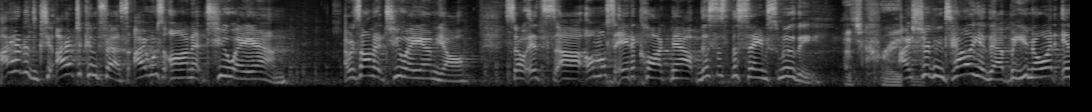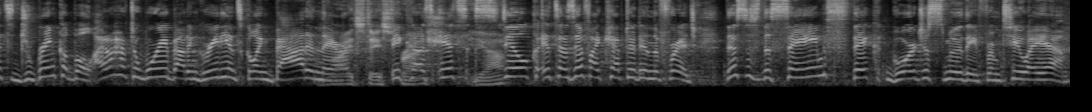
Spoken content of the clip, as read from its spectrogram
I have to, I have to confess, I was on at 2 a.m. I was on at 2 a.m., y'all. So it's uh, almost 8 o'clock now. This is the same smoothie. That's crazy. I shouldn't tell you that, but you know what? It's drinkable. I don't have to worry about ingredients going bad in there. Right, stays because fresh. it's Yeah. still it's as if I kept it in the fridge. This is the same thick, gorgeous smoothie from 2 a.m.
